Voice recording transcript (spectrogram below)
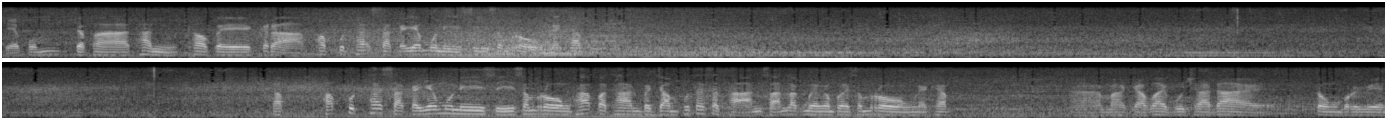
เดี๋ยวผมจะพาท่านเข้าไปกราบพระพุทธสักยมุนีศรีสำโรงนะครับครับพระพุทธสักยมุนีศรีสำโรง พระประธานประจำพุทธสถานศาลหลักเมืองอำเภอสำโรงนะครับามากราบไหว้บูชาได้ ตรงบริเวณ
